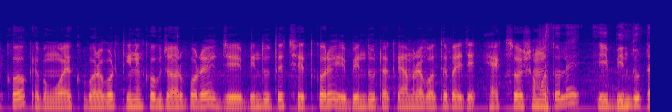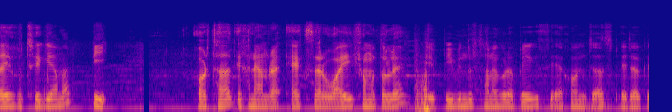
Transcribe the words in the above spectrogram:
একক এবং ওয়াই অক্ষ বরাবর তিন একক যাওয়ার পরে যে বিন্দুতে ছেদ করে এই বিন্দুটাকে আমরা বলতে পারি যে এক্স ওয়াই সমতলে এই বিন্দুটাই হচ্ছে কি আমার পি অর্থাৎ এখানে আমরা এক্স আর ওয়াই সমতলে এই পি বিন্দুর স্থানাঙ্কটা পেয়ে গেছি। এখন জাস্ট এটাকে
